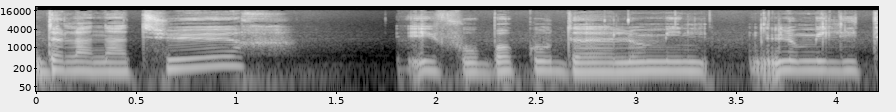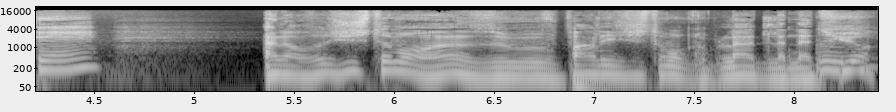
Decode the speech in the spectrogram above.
de la nature. Il faut beaucoup de l'humil- l'humilité. Alors justement, hein, vous parlez justement là de la nature, Oui.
